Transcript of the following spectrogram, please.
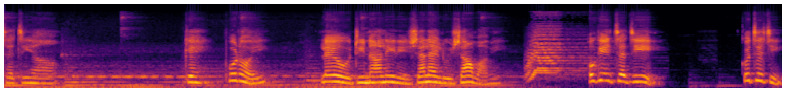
ချက်ကြီးဟာကဲဖိုးတော်ကြီးလဲကိုဒီနားလေးနေရက်လိုက်လို့ရပါပြီโอเคချက်ကြီးကိုချက်ကြီး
